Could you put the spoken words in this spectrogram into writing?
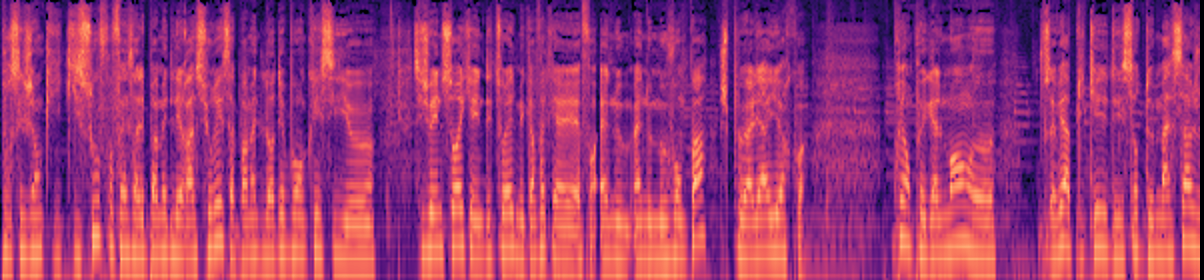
pour ces gens qui, qui souffrent, enfin, ça les permet de les rassurer, ça permet de leur dire bon ok si euh, si je vais à une soirée qui a une des toilettes mais qu'en fait elles, elles, ne, elles, ne, me vont pas, je peux aller ailleurs quoi. Après on peut également euh, vous savez appliquer des sortes de massages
